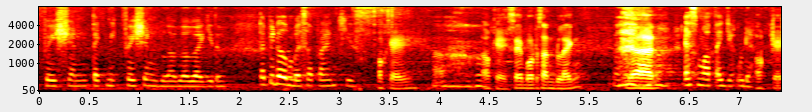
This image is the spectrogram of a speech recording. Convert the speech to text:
fashion, teknik fashion bla bla bla gitu. Tapi dalam bahasa Prancis. Oke, oke, saya barusan blank dan Esmod aja udah. oke.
